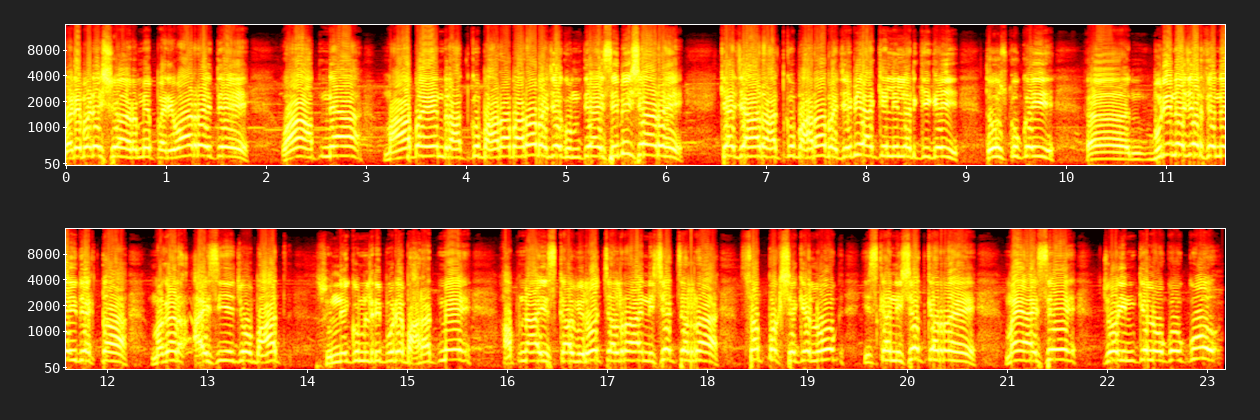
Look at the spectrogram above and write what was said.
बड़े बड़े शहर में परिवार रहते हैं। वहाँ अपने माँ बहन रात को बारह बारह बजे घूमते हैं, ऐसे भी शहर है। क्या जहाँ रात को बारह बजे भी अकेली लड़की गई तो उसको कोई बुरी नज़र से नहीं देखता। मगर ऐसी जो बात सुनने को मिल रही पूरे भारत में, अपना इसका विरोध चल रहा है, निषेध चल रहा है। सब पक्ष के लोग इसका निषेध कर रहे हैं। मैं ऐसे जो इनके लोगों को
